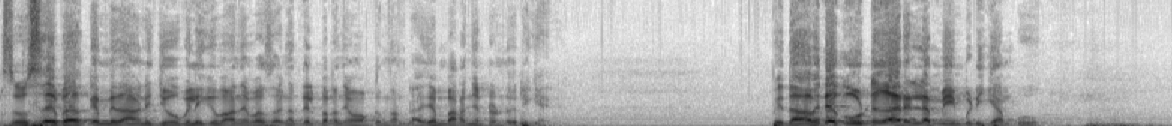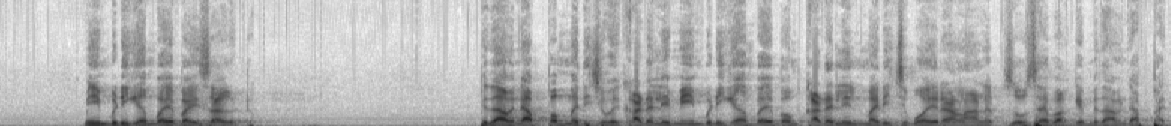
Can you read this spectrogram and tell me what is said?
സൂസേബാക്യം പിതാവിന് ജൂബിലിക്ക് പറഞ്ഞ പ്രസംഗത്തിൽ പറഞ്ഞ് നോക്കുന്നുണ്ട് ഞാൻ പറഞ്ഞിട്ടുണ്ട് ഒരിക്കൽ പിതാവിന്റെ കൂട്ടുകാരെല്ലാം മീൻ പിടിക്കാൻ പോകും മീൻ പിടിക്കാൻ പോയ പൈസ കിട്ടും. പിതാവിന്റെ അപ്പം മരിച്ചുപോയി. കടലിൽ മീൻ പിടിക്കാൻ പോയപ്പം കടലിൽ മരിച്ചു പോയ ഒരാളാണ് സൂസേബാക്യം പിതാവിന്റെ അപ്പൻ.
